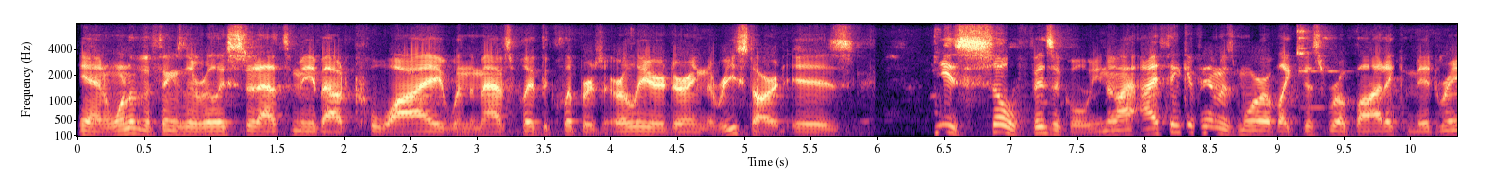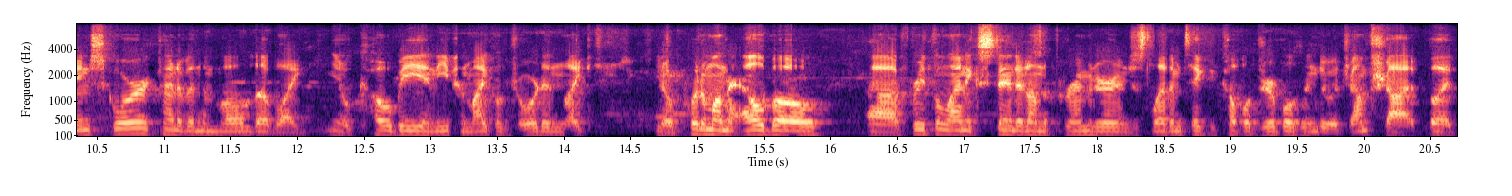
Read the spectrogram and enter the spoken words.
Yeah, and one of the things that really stood out to me about Kawhi when the Mavs played the Clippers earlier during the restart is he's so physical. You know, I, I, think of him as more of like this robotic mid-range scorer, kind of in the mold of like you know Kobe and even Michael Jordan. Like, you know, put him on the elbow, uh, free throw line extended on the perimeter, and just let him take a couple dribbles into a jump shot. But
